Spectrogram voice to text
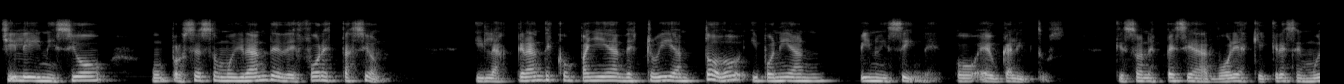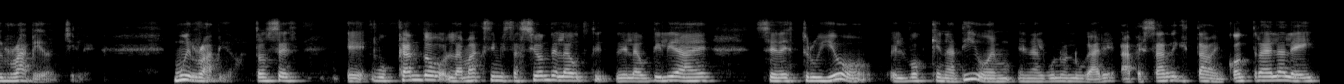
Chile inició un proceso muy grande de forestación y las grandes compañías destruían todo y ponían pino insigne o eucaliptus, que son especies arbóreas que crecen muy rápido en Chile, muy rápido. Entonces, eh, buscando la maximización de, la, de las utilidades, se destruyó el bosque nativo en, algunos lugares, a pesar de que estaba en contra de la ley,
